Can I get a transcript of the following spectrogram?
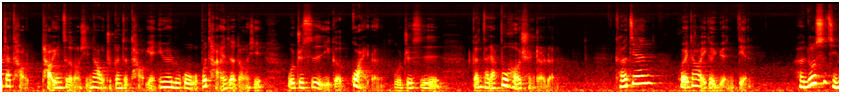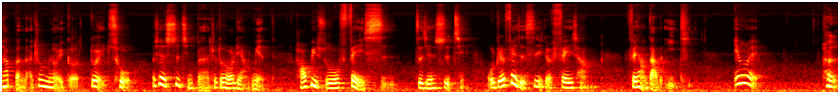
家讨讨厌这个东西，那我就跟着讨厌，因为如果我不讨厌这个东西。我就是一个怪人，我就是跟大家不合群的人。可是今天回到一个原点，很多事情它本来就没有一个对错，而且事情本来就都有两面。好比说废死这件事情，我觉得废死是一个非常非常大的议题，因为很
